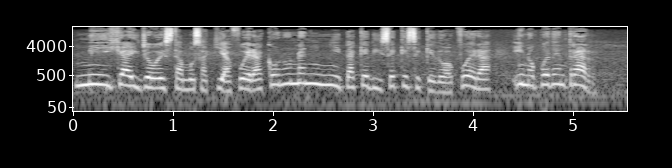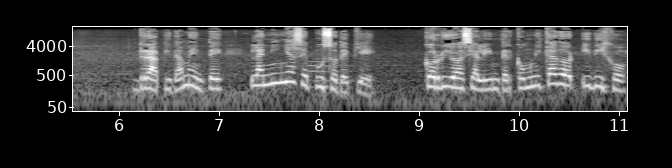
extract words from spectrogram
mi hija y yo estamos aquí afuera con una niñita que dice que se quedó afuera y no puede entrar. Rápidamente, la niña se puso de pie, corrió hacia el intercomunicador y dijo,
